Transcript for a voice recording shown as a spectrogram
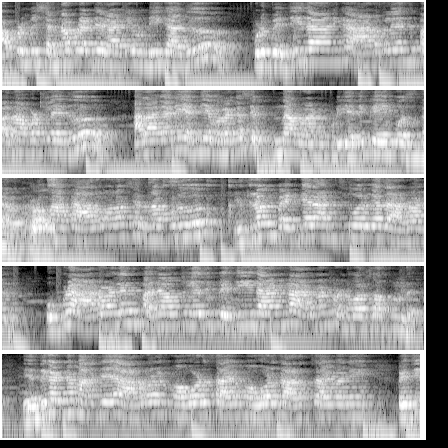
అప్పుడు మీ చిన్నప్పుడు అంటే ఇలాంటివి ఉండేవి కాదు ఇప్పుడు ప్రతిదానికి ఆడలేని పని అవ్వట్లేదు అలాగని అన్ని వివరంగా చెప్తుంది అనమాట ఇప్పుడు ఇవన్నీ కేక్ వచ్చిన తర్వాత మా కాలంలో చిన్నప్పుడు ఇంట్లో బయటకే రానిచ్చేవారు కదా ఆడవాళ్ళని ఇప్పుడు ఆడవాళ్ళకి పని అవుతలేదు ప్రతి దాంట్లో ఆడమనిషి ఉండవలసి వస్తుంది. ఎందుకంటే మనకి ఆడవాళ్ళకి మగవాడు సాయం మగవాళ్ళకి ఆడ సాయం అని ప్రతి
